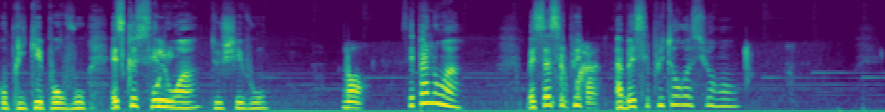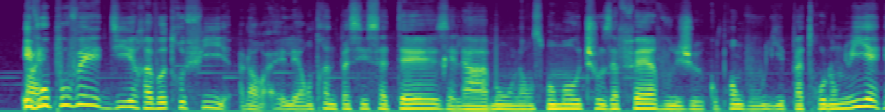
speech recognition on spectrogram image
compliqué pour vous. Est-ce que c'est Oui. loin de chez vous? Non. C'est pas loin. Ben ça, c'est plus... ah ben c'est plutôt rassurant. Et vous pouvez dire à votre fille, alors elle est en train de passer sa thèse, elle a bon là en ce moment autre chose à faire. Vous, je comprends que vous vouliez pas trop l'ennuyer,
